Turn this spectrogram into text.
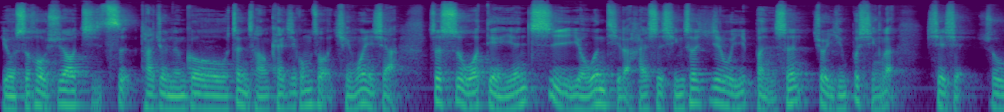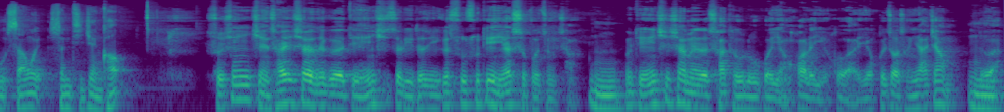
有时候需要几次，它就能够正常开机工作。请问一下，这是我点烟器有问题了，还是行车记录仪本身就已经不行了？谢谢，祝三位身体健康。首先，你检查一下这个点烟器这里的一个输出电压是否正常。嗯因为点烟器下面的插头如果氧化了以后啊，也会造成压降嘛，对吧？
